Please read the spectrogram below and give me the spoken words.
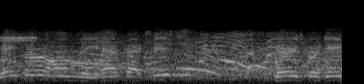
Gaither on halfback hitch. Carries for a gain.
